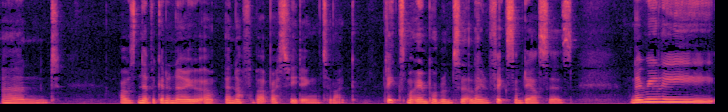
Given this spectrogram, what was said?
and I was never going to know uh, enough about breastfeeding to like fix my own problems, let alone fix somebody else's. And I really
